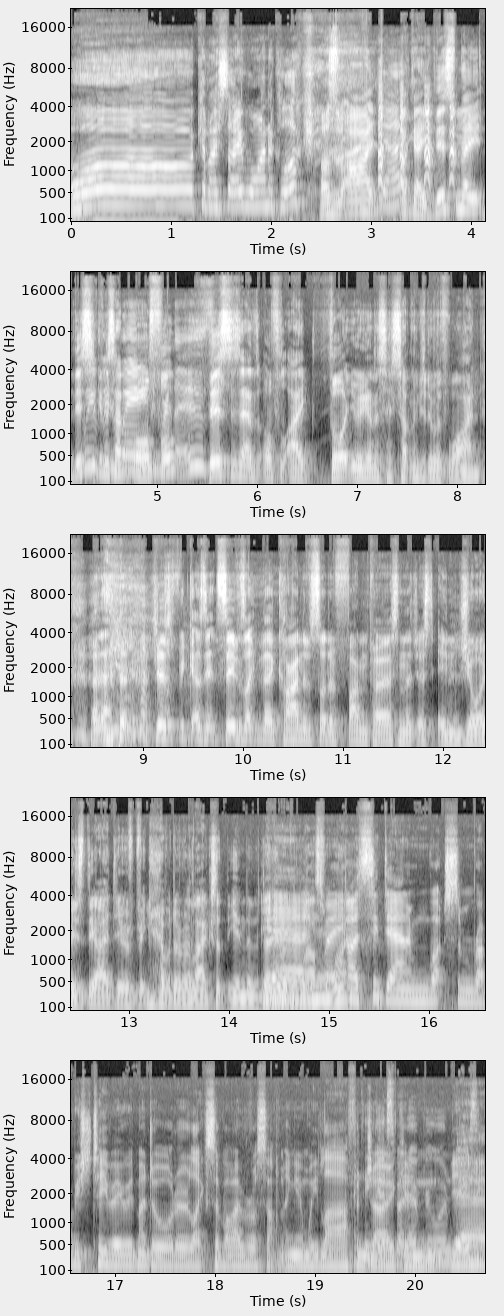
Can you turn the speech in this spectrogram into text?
Oh, can I say wine o'clock? I was, I, Yeah. Okay, this may this We've is going to sound awful. this. sounds awful. I thought you were going to say something to do with wine, And then- just because it seems like the kind of sort of fun person that just enjoys the idea of being able to relax at the end of the day with a glass and of wine. I sit down and watch some rubbish TV with my daughter, like Survivor or something, and we laugh and think that's joke. what and everyone yeah,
